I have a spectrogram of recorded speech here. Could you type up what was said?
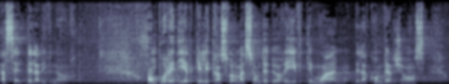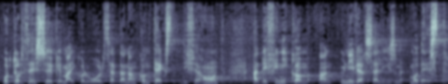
à celle de la rive nord. On pourrait dire que les transformations des deux rives témoignent de la convergence autour de ce que Michael Walzer, dans un contexte différent, a défini comme un universalisme modeste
